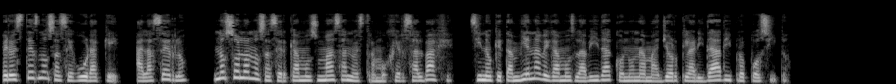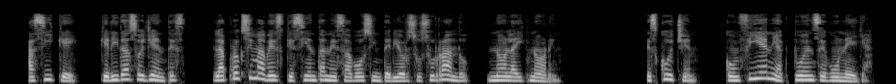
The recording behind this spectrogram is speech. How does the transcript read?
Pero Estés nos asegura que, al hacerlo, no solo nos acercamos más a nuestra mujer salvaje, sino que también navegamos la vida con una mayor claridad y propósito. Así que, queridas oyentes, la próxima vez que sientan esa voz interior susurrando, no la ignoren. Escuchen, confíen y actúen según ella.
